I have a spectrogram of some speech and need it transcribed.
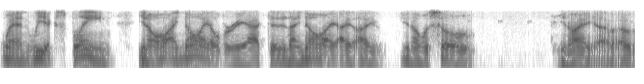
when we explain, you know, oh, I know I overreacted and I know I, I, I you know, was so, you know, I, uh, uh,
